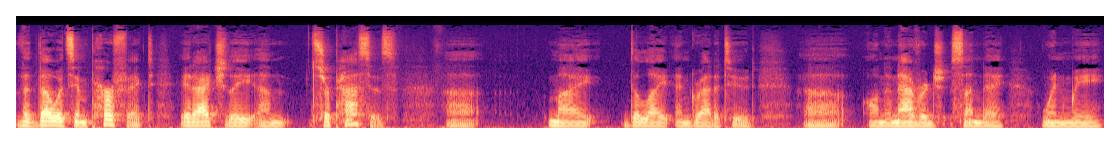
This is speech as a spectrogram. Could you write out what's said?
that, though it's imperfect, it actually um, surpasses uh, my delight and gratitude uh, on an average Sunday when we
